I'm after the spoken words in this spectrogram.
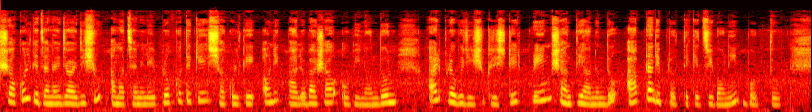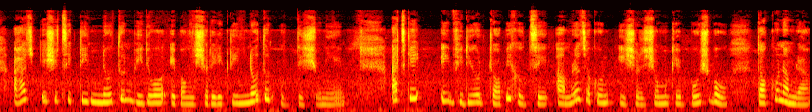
সকলকে জানাই জয় যিশু। আমার চ্যানেলের পক্ষ থেকে সকলকে অনেক ভালোবাসা, অভিনন্দন। আর প্রভু যীশু খ্রিস্টের প্রেম, শান্তি, আনন্দ আপনাদের প্রত্যেকের জীবনে বর্তুক। আজ এসেছে একটি নতুন ভিডিও এবং ঈশ্বরের একটি নতুন উদ্দেশ্য নিয়ে। আজকে এই ভিডিওর টপিক হচ্ছে, আমরা যখন ঈশ্বরের সম্মুখে বসবো, তখন আমরা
